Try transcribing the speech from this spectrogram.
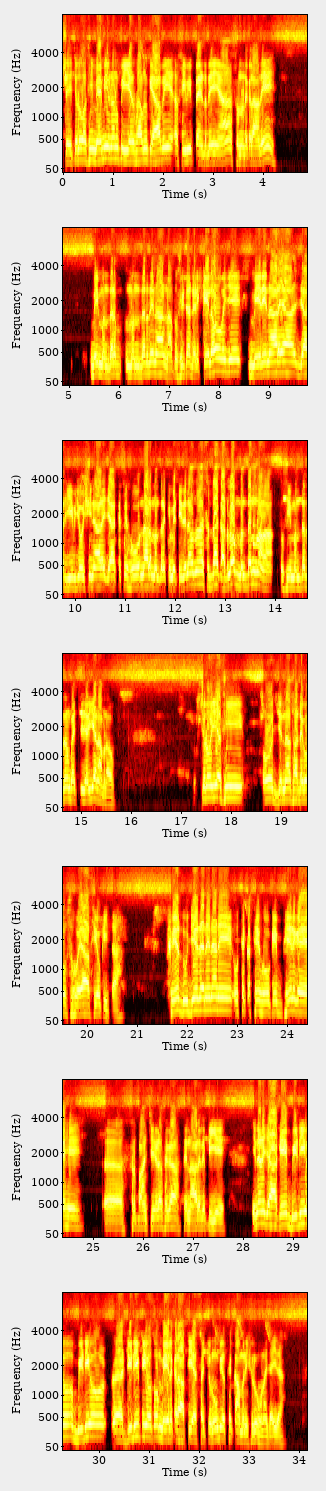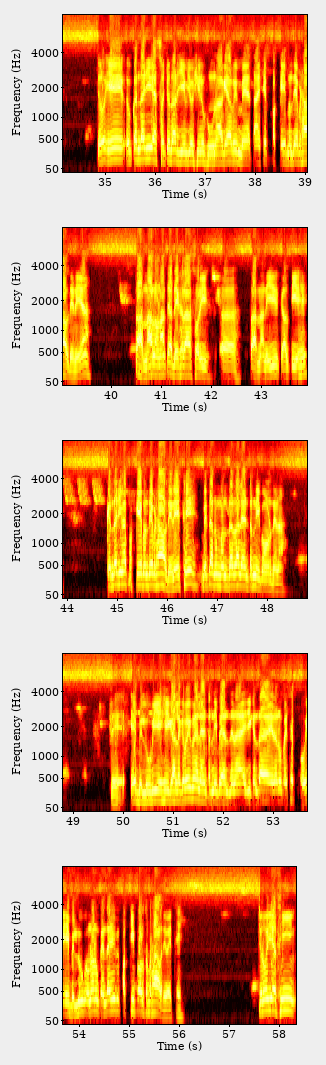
ਤੇ ਚਲੋ ਅਸੀਂ, ਮੈਂ ਵੀ ਉਹਨਾਂ ਨੂੰ ਪੀਐਮ ਸਾਹਿਬ ਨੂੰ ਕਿਹਾ ਵੀ ਅਸੀਂ ਵੀ ਪਿੰਡ ਦੇ ਆ ਸੁਣਨ ਕਲਾਂ ਦੇ, ਵੀ ਮੰਦਰ, ਮੰਦਿਰ ਦੇ ਨਾਲ ਨਾ ਤੁਸੀਂ ਢੜਕੇ ਲਓ ਵੀ ਜੇ ਮੇਰੇ ਨਾਲ ਆ ਜਾਂ ਰਜੀਵ ਜੋਸ਼ੀ ਨਾਲ ਜਾਂ ਕਿਸੇ ਹੋਰ ਨਾਲ ਮੰਦਰ ਕਮੇਟੀ ਦੇ ਨਾਲ, ਉਹਨਾਂ ਨਾਲ ਸਿੱਧਾ ਕੱਢ ਲਓ, ਮੰਦਿਰ ਨੂੰ ਨਾ ਤੁਸੀਂ ਮੰਦਿਰ ਨੂੰ ਵਿੱਚ ਜਰੀਆ ਨਾ ਬਣਾਓ। ਚਲੋ ਜੀ ਅਸੀਂ ਉਹ ਜਿੰਨਾ ਸਾਡੇ ਕੋਲ ਹੋਇਆ ਅਸੀਂ ਉਹ ਕੀਤਾ। ਫਿਰ ਦੂਜੇ ਦਿਨ ਇਹਨਾਂ ਨੇ ਉੱਥੇ ਇਕੱਠੇ ਹੋ ਕੇ ਫਿਰ ਗਏ ਇਹ ਸਰਪੰਚ ਜਿਹੜਾ ਸੀਗਾ ਤੇ ਨਾਲ ਇਹਦੇ ਪੀਏ। ਇਹਨਾਂ ਨੇ ਜਾ ਕੇ ਵੀਡੀਓ ਵੀਡੀਓ ਡੀਡੀਪੀਓ ਤੋਂ ਮੇਲ ਕਰਾਤੀ ਐਸਐਚਓ ਨੂੰ ਵੀ ਉੱਥੇ ਕੰਮ ਨਹੀਂ ਸ਼ੁਰੂ ਹੋਣਾ ਚਾਹੀਦਾ। ਚਲੋ ਇਹ ਕਹਿੰਦਾ ਜੀ ਐਸਐਚਓ ਦਾ ਰਜੀਵ ਜੋਸ਼ੀ ਨੂੰ ਫੋਨ ਆ ਗਿਆ ਵੀ ਮੈਂ ਤਾਂ ਇੱਥੇ ਪੱਕੇ ਬੰਦੇ ਬਿਠਾਲ ਦੇਣੇ ਆ। ਧਰਨਾ ਲਾਉਣਾ ਤੁਹਾਡੇ ਖਿਲਾਫ ਸੌਰੀ ਧਰਨਾ ਨਹੀਂ ਜੀ, ਗਲਤੀ ਇਹ। ਕਹਿੰਦਾ ਜੀ ਮੈਂ ਪੱਕੇ ਬੰਦੇ ਬਿਠਾਲ ਦੇਣੇ ਇੱਥੇ, ਵੀ ਤੁਹਾਨੂੰ ਮੰਦਿਰ ਦਾ ਲੈਂਟਰ ਨਹੀਂ ਪਾਉਣ ਦੇਣਾ। ਤੇ ਇਹ ਬਿੱਲੂ ਵੀ ਇਹੀ ਗੱਲ ਕਹੇ ਵੀ ਮੈਂ ਲੈਂਟਰ ਨਹੀਂ ਪੈਣ ਦੇਣਾ। ਇਹ ਜੀ ਕਹਿੰਦਾ ਇਹਨਾਂ ਨੂੰ ਇੱਥੇ ਉਹ ਇਹ ਬਿੱਲੂ, ਉਹਨਾਂ ਨੂੰ ਕਹਿੰਦਾ ਜੀ ਵੀ ਪੱਕੀ ਪੁਲਿਸ ਬਿਠਾਲ ਦਿਓ ਇੱਥੇ। ਚਲੋ ਜੀ, ਅਸੀਂ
